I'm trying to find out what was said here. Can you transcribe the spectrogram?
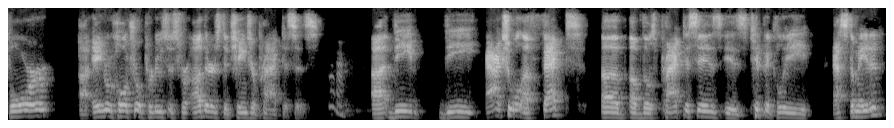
for uh, agricultural producers for others to change their practices. Hmm. Uh, the the actual effect of of those practices is typically estimated.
